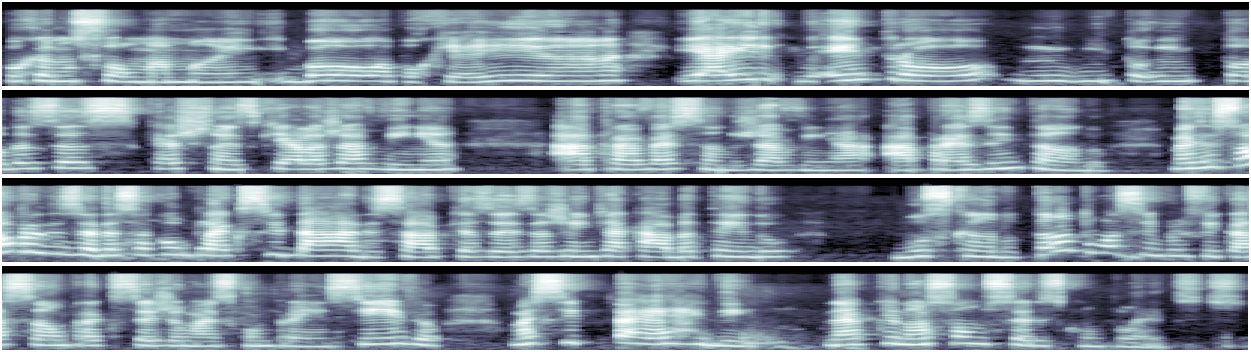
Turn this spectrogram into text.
porque eu não sou uma mãe boa, porque aí, e aí entrou em, em, todas as questões que ela já vinha atravessando, já vinha apresentando. Mas é só para dizer dessa complexidade, sabe? Que às vezes a gente acaba tendo buscando tanto uma simplificação para que seja mais compreensível, mas se perde, né? Porque nós somos seres complexos.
